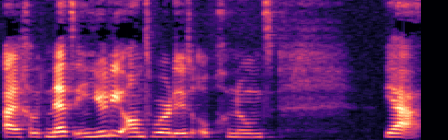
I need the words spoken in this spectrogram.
eigenlijk net in jullie antwoorden is opgenoemd. Ja,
